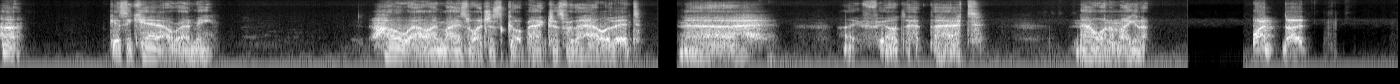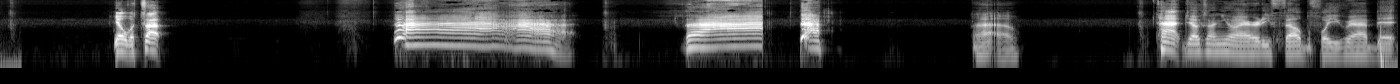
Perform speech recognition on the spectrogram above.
Huh. Guess he can't outrun me. Oh well, I might as well just go back just for the hell of it. Ah, I failed at that. Now what am I gonna... What the... Yo, what's up? Ah! Ah! ah. Uh-oh. Ha, joke's on you, I already fell before you grabbed it.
